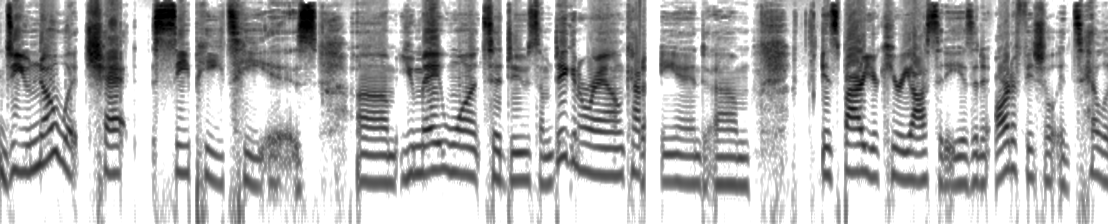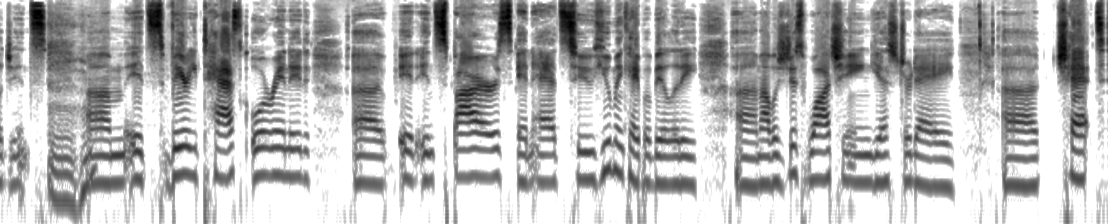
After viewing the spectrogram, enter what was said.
do you know what chat CPT is? Um, you may want to do some digging around kind of and um, inspire your curiosity is an artificial intelligence. Mm-hmm. Um, it's very task oriented. Uh, it inspires and adds to human capability. Um, I was just watching yesterday uh, Chat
